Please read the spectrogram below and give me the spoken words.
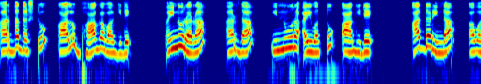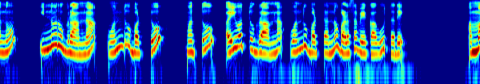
ಅರ್ಧದಷ್ಟು ಕಾಲು ಭಾಗವಾಗಿದೆ. ಐನೂರರ ಅರ್ಧ ಇನ್ನೂರ ಐವತ್ತು ಆಗಿದೆ. ಆದ್ದರಿಂದ ಅವನು ಇನ್ನೂರು ಗ್ರಾಂನ ಒಂದು ಬಟ್ಟು ಮತ್ತು ಐವತ್ತು ಗ್ರಾಂನ ಒಂದು ಬಟ್ಟನ್ನು ಬಳಸಬೇಕಾಗುತ್ತದೆ. ಅಮ್ಮ,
